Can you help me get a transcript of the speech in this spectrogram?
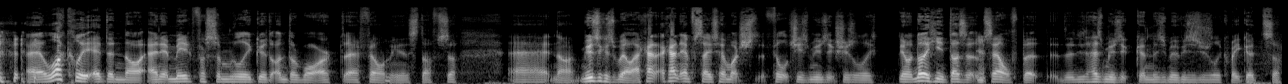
uh, luckily, it did not, and it made for some really good underwater uh, filming and stuff. So, uh, no, music as well. I can't I can't emphasize how much Fulci's music's usually you know not that he does it himself, but his music in these movies is usually quite good. So,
